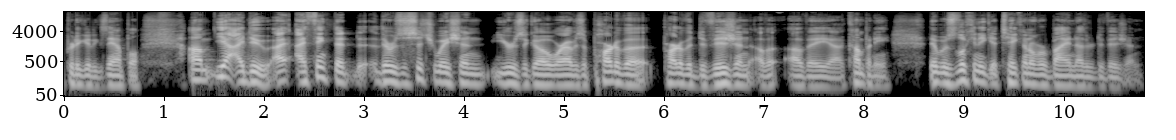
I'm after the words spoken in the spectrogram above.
pretty good example. Um, yeah, I do. I, I think that there was a situation years ago where I was a part of a part of a division of a, of a uh, company that was looking to get taken over by another division.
